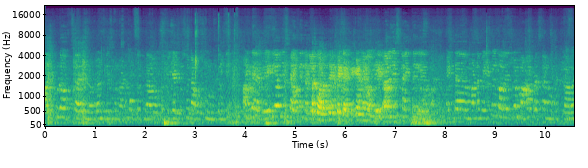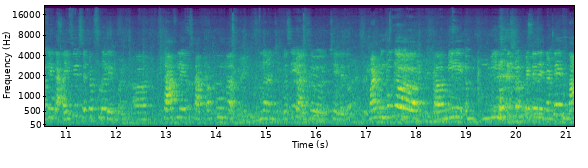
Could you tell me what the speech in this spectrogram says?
అది కూడా ఒకసారి నోటం అవసరం ఉంటుంది. అండ్ రేడియాలజిస్ట్ అయితే అయితే రేడియాలజిస్ట్ లేరు అండ్ మన మెడికల్ కాలేజ్లో మహాప్రస్థానం ఒకటి కావాలి. అండ్ ఐసీయూ సెటప్ కూడా లేదు. స్టాఫ్ లేరు స్టాఫ్ తక్కువ ఉన్నారు ఉన్నారని చెప్పేసి ఐసీయూ ఇచ్చేయలేదు. మనకు ఇంకొక మీ మీ నోటీస్లో పెట్టేది ఏంటంటే నా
